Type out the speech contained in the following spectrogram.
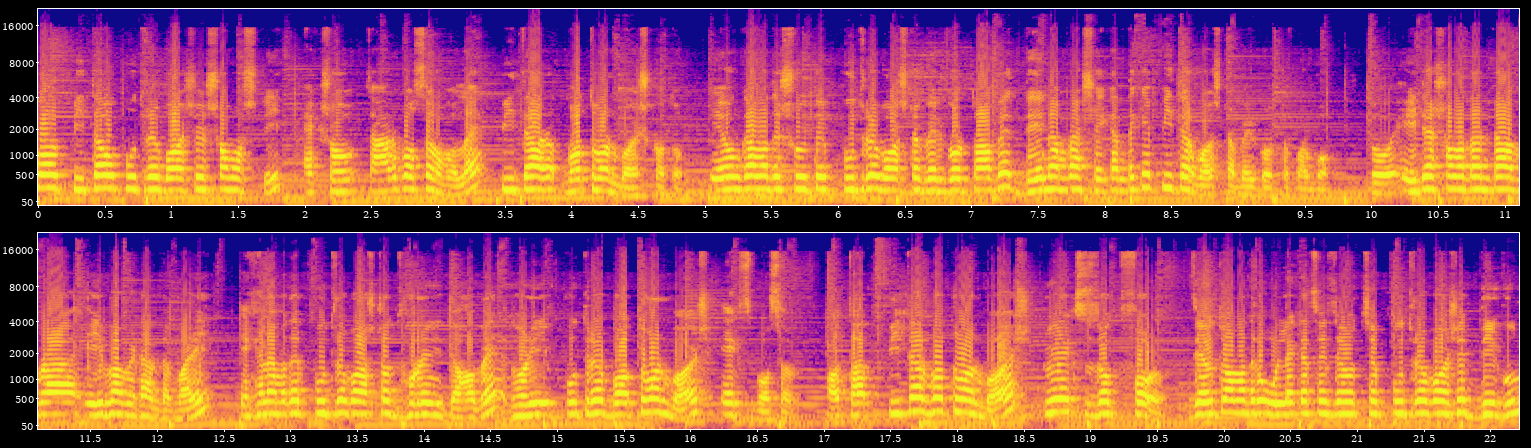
পর পিতা ও পুত্রের বয়সের সমষ্টি একশো চার বছর হলে পিতার বর্তমান বয়স কত? এই অঙ্কে আমাদের শুরুতে পুত্রের বয়সটা বের করতে হবে, দেন আমরা সেখান থেকে পিতার বয়সটা বের করতে পারব। তো এইটার সমাধানটা আমরা এইভাবে টানতে পারি। এখানে আমাদের পুত্র বয়সটা ধরে নিতে হবে। ধরি পুত্রের বর্তমান বয়স এক্স বছর। অর্থাৎ পিতার বর্তমান বয়স টু এক্স যোগ ফোর যেহেতু আমাদের উল্লেখ আছে যে হচ্ছে পুত্র বয়সের দ্বিগুণ,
